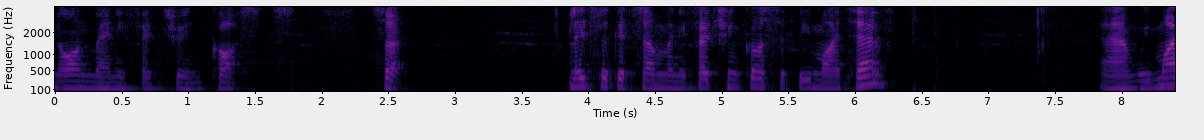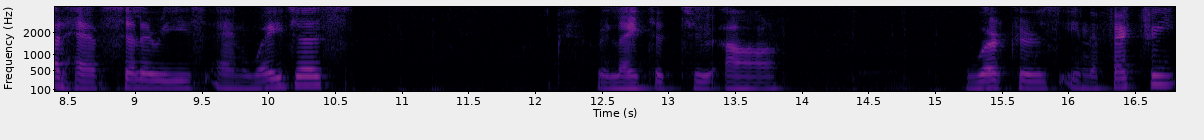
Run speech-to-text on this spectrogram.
non-manufacturing costs. So let's look at some manufacturing costs that we might have. Um, we might have salaries and wages related to our workers in the factory.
